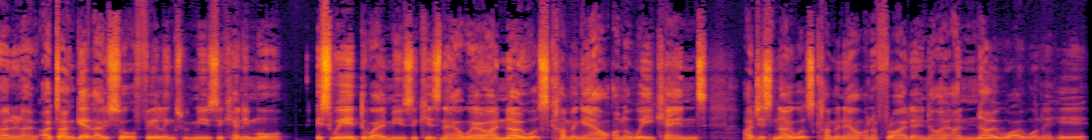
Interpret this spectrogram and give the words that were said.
I don't know. I don't get those sort of feelings with music anymore. It's weird the way music is now, where I know what's coming out on a weekend. I just know what's coming out on a Friday night. I know what I want to hear.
